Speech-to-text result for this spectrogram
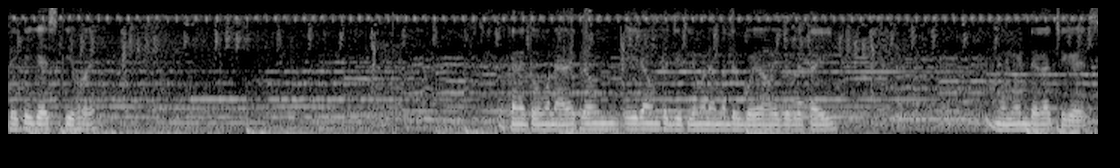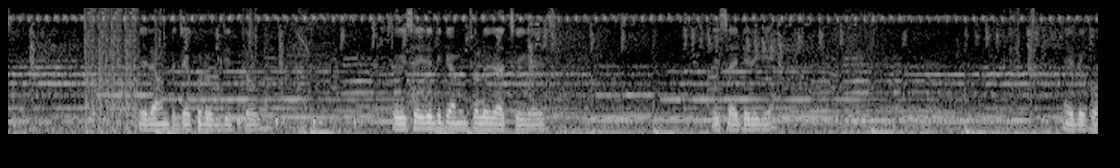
দেখি গ্যাস কি হয়। এখানে তো মানে আরেক রাউন্ড এই রাউন্ডটা জিতলে মানে আমাদের বয়া হয়ে যাবে, তাই মুভমেন্ট দেখাচ্ছি গ্যাস এই রাউন্ডটা যে করে জিততে হবে। তো এই সাইডের দিকে আমি চলে যাচ্ছি গ্যাস এই সাইডের দিকে। এই দেখো,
